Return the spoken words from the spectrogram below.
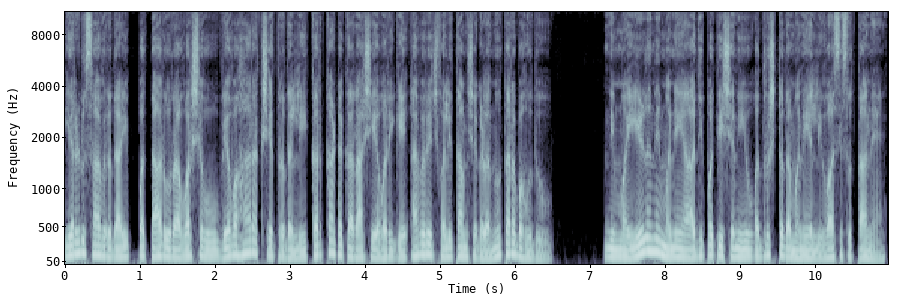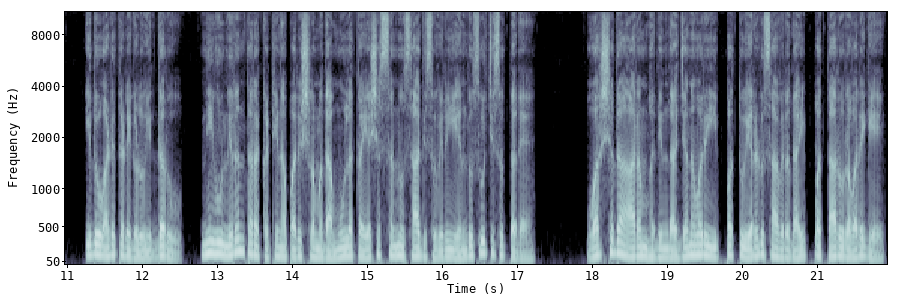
ಎರಡು ಸಾವಿರದ ಇಪ್ಪತ್ತಾರರ ವರ್ಷವು ವ್ಯವಹಾರ ಕ್ಷೇತ್ರದಲ್ಲಿ ಕರ್ಕಾಟಕ ರಾಶಿಯವರಿಗೆ ಅವರೇಜ್ ಫಲಿತಾಂಶಗಳನ್ನು ತರಬಹುದು. ನಿಮ್ಮ ಏಳನೇ ಮನೆಯ ಅಧಿಪತಿ ಶನಿಯು ಅದೃಷ್ಟದ ಮನೆಯಲ್ಲಿ ವಾಸಿಸುತ್ತಾನೆ. ಇದು ಅಡೆತಡೆಗಳು ಇದ್ದರೂ, ನೀವು ನಿರಂತರ ಕಠಿಣ ಪರಿಶ್ರಮದ ಮೂಲಕ ಯಶಸ್ಸನ್ನು ಸಾಧಿಸುವಿರಿ ಎಂದು ಸೂಚಿಸುತ್ತದೆ. ವರ್ಷದ ಆರಂಭದಿಂದ ಜನವರಿ ಇಪ್ಪತ್ತು ಎರಡು ಸಾವಿರದ ಇಪ್ಪತ್ತಾರರವರೆಗೆ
